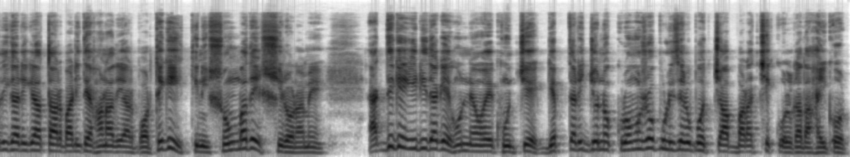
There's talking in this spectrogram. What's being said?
আধিকারিকরা তার বাড়িতে হানা দেওয়ার পর থেকেই তিনি সংবাদের শিরোনামে। একদিকে ইডি তাকে হন্যে হয়ে খুঁজছে, গ্রেপ্তারির জন্য ক্রমশ পুলিশের উপর চাপ বাড়াচ্ছে কলকাতা হাইকোর্ট।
